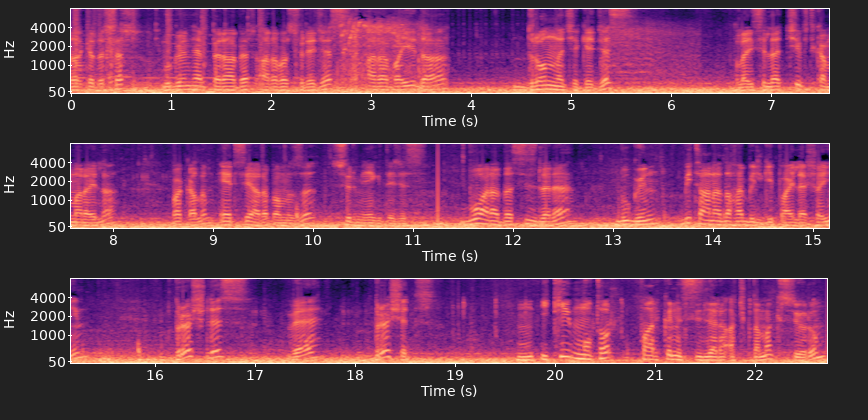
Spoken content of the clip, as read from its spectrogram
arkadaşlar. Bugün hep beraber araba süreceğiz. Arabayı da drone ile çekeceğiz. Dolayısıyla çift kamerayla bakalım RC arabamızı sürmeye gideceğiz. Bu arada sizlere bugün bir tane daha bilgi paylaşayım. Brushless ve brushed iki motor farkını sizlere açıklamak istiyorum.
